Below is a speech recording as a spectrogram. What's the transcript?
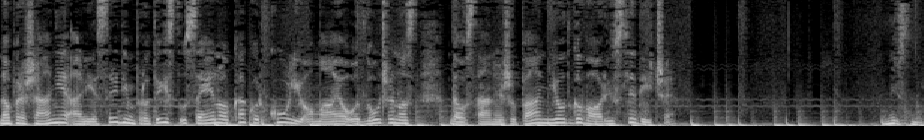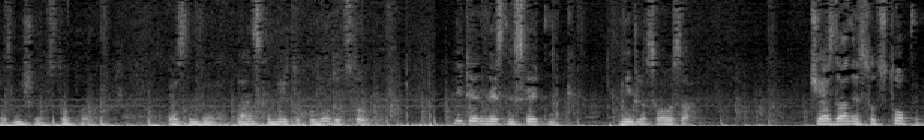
Na vprašanje, ali je sredim protest vseeno kakorkoli omajal odločenost, da ostane župan, je odgovoril sledeče. Nisem razmišljal o stopu. Jaz sem v lanskem letu ponudil odstop. Niti en mestni svetnik ni glasoval za. Če jaz danes odstopim,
